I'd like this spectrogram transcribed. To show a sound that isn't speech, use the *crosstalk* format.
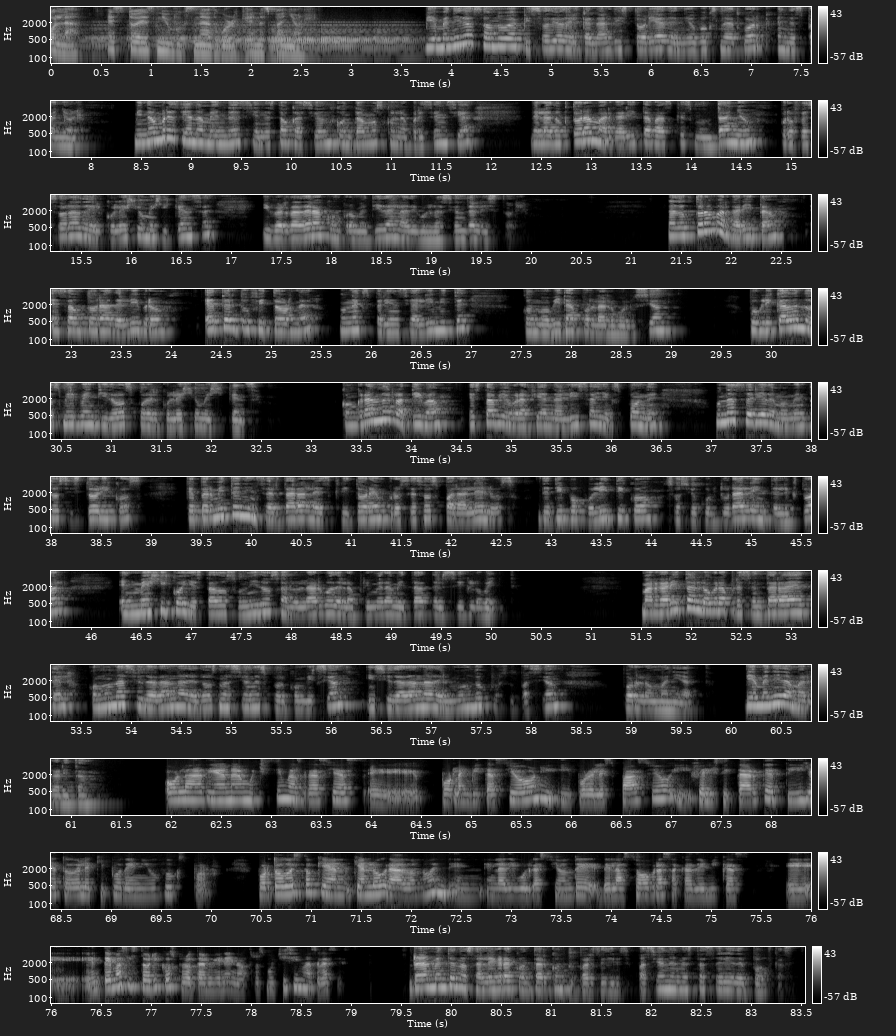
Hola, esto es New Books Network en español. Bienvenidos a un nuevo episodio del canal de historia de New Books Network en español. Mi nombre es Diana Méndez y en esta ocasión contamos con la presencia de la doctora Margarita Vázquez Montaño, profesora del Colegio Mexiquense y verdadera comprometida en la divulgación de la historia. La doctora Margarita es autora del libro Ethel Duffy Turner, una experiencia límite conmovida por la revolución, publicado en 2022 por el Colegio Mexiquense. Con gran narrativa, esta biografía analiza y expone una serie de momentos históricos que permiten insertar a la escritora en procesos paralelos de tipo político, sociocultural e intelectual en México y Estados Unidos a lo largo de la primera mitad del siglo XX. Margarita logra presentar a Ethel como una ciudadana de dos naciones por convicción y ciudadana del mundo por su pasión por la humanidad. Bienvenida, Margarita. Hola Diana, muchísimas gracias eh, por la invitación y, por el espacio y felicitarte a ti y a todo el equipo de New Books por, por todo esto que han, que han logrado ¿no? en, la divulgación de, las obras académicas eh, en temas históricos, pero también en otros. Muchísimas gracias. Realmente nos alegra contar con tu participación en esta serie de podcast.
